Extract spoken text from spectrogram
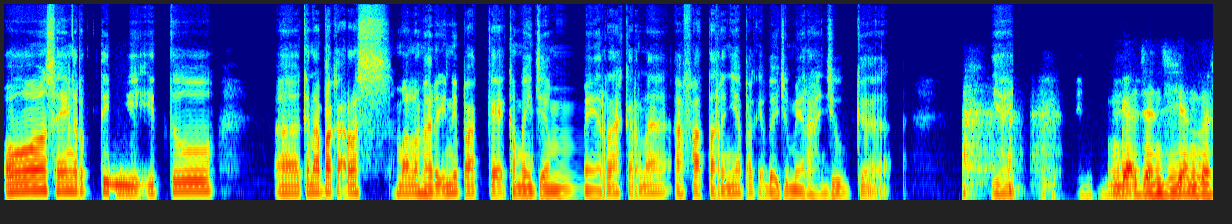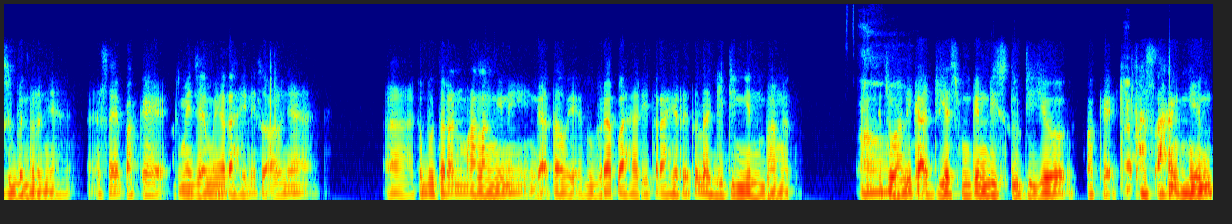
Oh, saya ngerti. Itu uh, kenapa Kak Ros malam hari ini pakai kemeja merah karena avatarnya pakai baju merah juga. Ya, nggak janjian loh sebenarnya. Saya pakai kemeja merah ini soalnya uh, kebetulan Malang ini nggak tahu ya beberapa hari terakhir itu lagi dingin banget. Oh. Kecuali Kak Dias mungkin di studio pakai kipas angin.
